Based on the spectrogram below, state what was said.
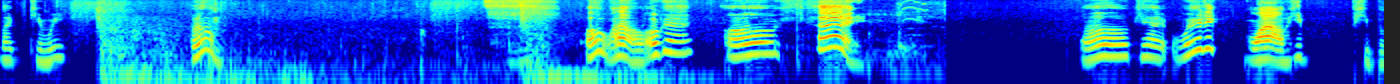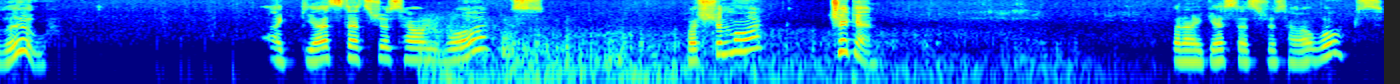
Like, can we? Boom. Oh, wow. Okay. Okay. Okay. Where did... Wow, he... He blew. I guess that's just how he works? Question mark? Chicken! But I guess that's just how it works.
